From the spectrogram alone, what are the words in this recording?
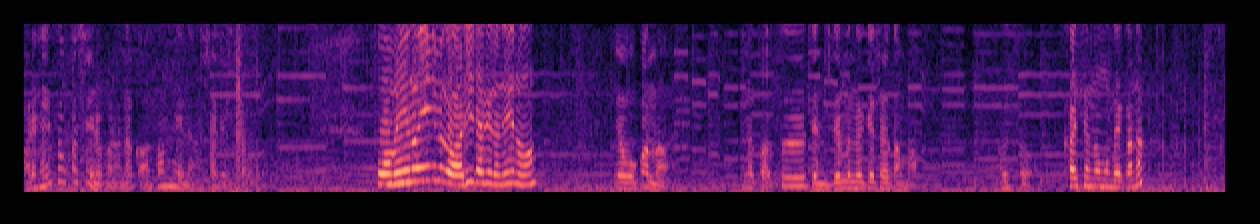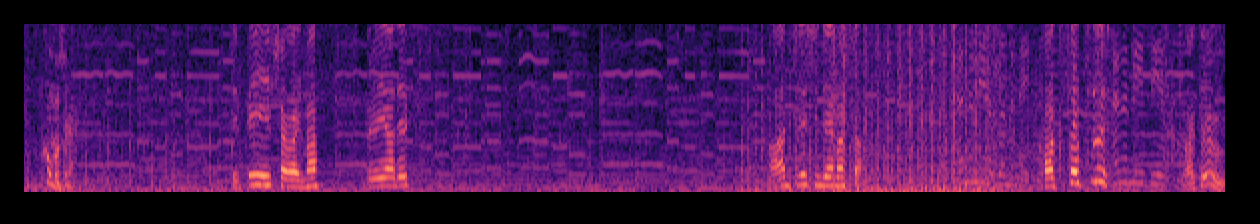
あれ変装おかしいのかな？なんか当たんねえな車両おめえのエイムが悪いだけじゃねえの？いやわかんないなんかスーって全部抜けちゃう弾嘘。回線の問題かな？かもしれんペペーシャがいます。プレイヤーです。アンチで死んじゃいました。格殺 Nice. done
